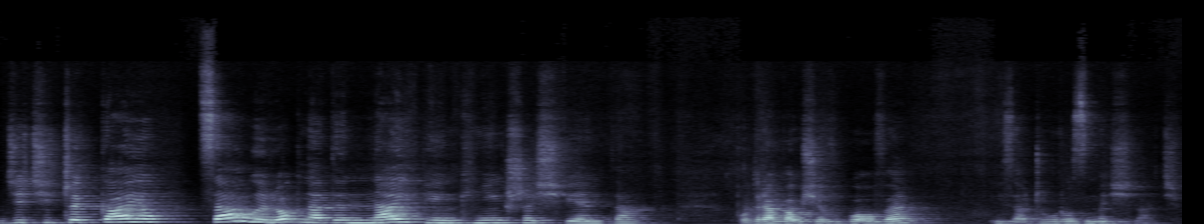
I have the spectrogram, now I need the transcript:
Dzieci czekają cały rok na te najpiękniejsze święta. Podrapał się w głowę i zaczął rozmyślać.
